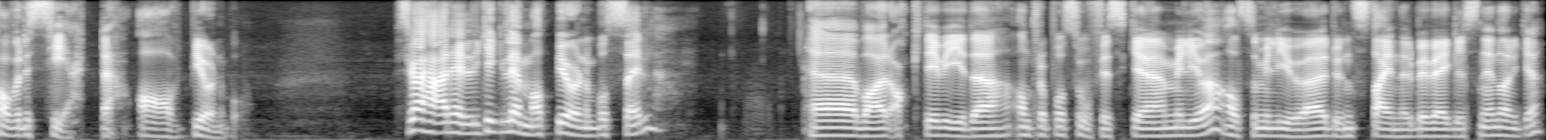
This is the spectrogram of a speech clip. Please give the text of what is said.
favoriserte av Bjørneboe. Vi skal her heller ikke glemme at Bjørneboe selv uh, var aktiv i det antroposofiske miljøet, altså miljøet rundt steinerbevegelsen i Norge.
